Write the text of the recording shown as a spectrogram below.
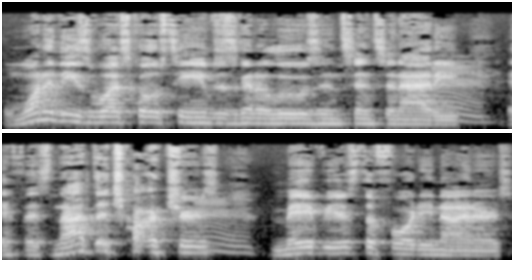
One of these West Coast teams is going to lose in Cincinnati. Mm. If it's not the Chargers, Mm. maybe it's the 49ers.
